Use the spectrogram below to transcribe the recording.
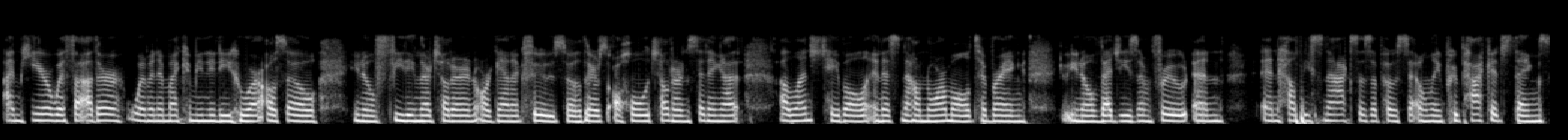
i'm here with the other women in my community who are also you know feeding their children organic food. So there's a whole children sitting at a lunch table and it's now normal to bring you know veggies and fruit and and healthy snacks as opposed to only prepackaged things.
